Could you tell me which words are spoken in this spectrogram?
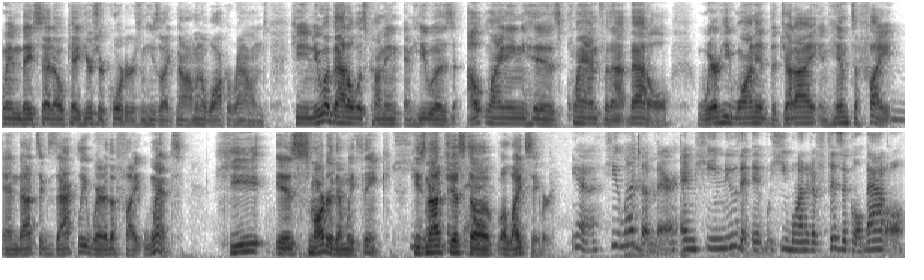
when they said, "Okay, here's your quarters," and he's like, "No, I'm gonna walk around." He knew a battle was coming, and he was outlining his plan for that battle, where he wanted the Jedi and him to fight, mm-hmm. and that's exactly where the fight went. He is smarter than we think. He He's not just a, a lightsaber. Yeah, he led them there, and he knew that it, he wanted a physical battle.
